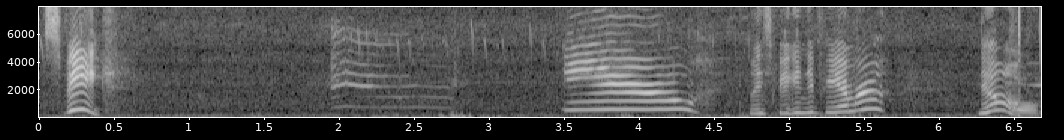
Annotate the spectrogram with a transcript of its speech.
Speak! Meow. Am I speaking to camera? No.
